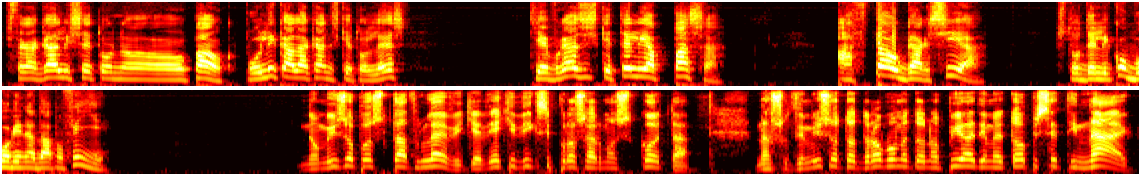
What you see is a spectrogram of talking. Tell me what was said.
στραγγάλισε τον ε, ΠΑΟΚ. Πολύ καλά κάνεις και το λες και βγάζεις και τέλεια πάσα. Αυτά ο Γκαρσία στον τελικό μπορεί να τα αποφύγει. Νομίζω πως τα δουλεύει και έχει δείξει προσαρμοστικότητα. Να σου θυμίσω τον τρόπο με τον οποίο αντιμετώπισε την ΑΕΚ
